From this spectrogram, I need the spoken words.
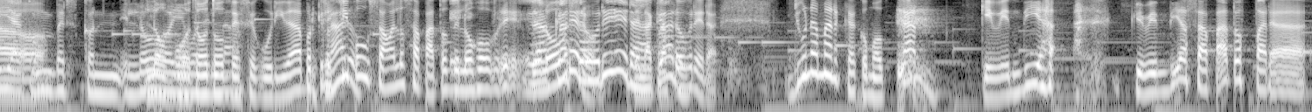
zapatilla Converse con el logo. los bototos de seguridad, porque los tipos usaban los zapatos de Eh, los, obre- eh, de los clase obreros, obrera, de la clase claro. obrera. Y una marca como Cat que vendía que vendía zapatos para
